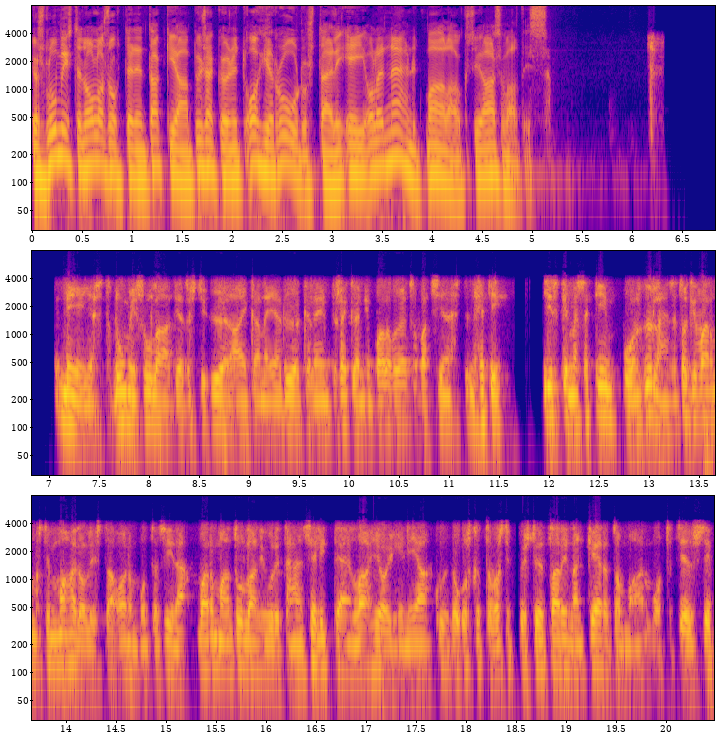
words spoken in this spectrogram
jos lumisten olosuhteiden takia on pysäköinyt ohi ruudusta, eli ei ole nähnyt maalauksia asfaltissa. Niin, ja sitten lumi sulaa tietysti yön aikana ja ryökäleen pysäköinninvalvojat ovat siinä sitten heti iskemässä kimppuun. Kyllähän se toki varmasti mahdollista on, mutta siinä varmaan tullaan juuri tähän selittäjän lahjoihin ja kuinka uskottavasti pystyy tarinan kertomaan, mutta tietysti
